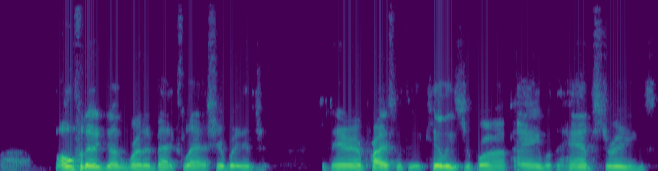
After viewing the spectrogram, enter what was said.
Uh, both of their young running backs last year were injured. Jadarian Price with the Achilles, Gi'Bran Payne with the hamstrings.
